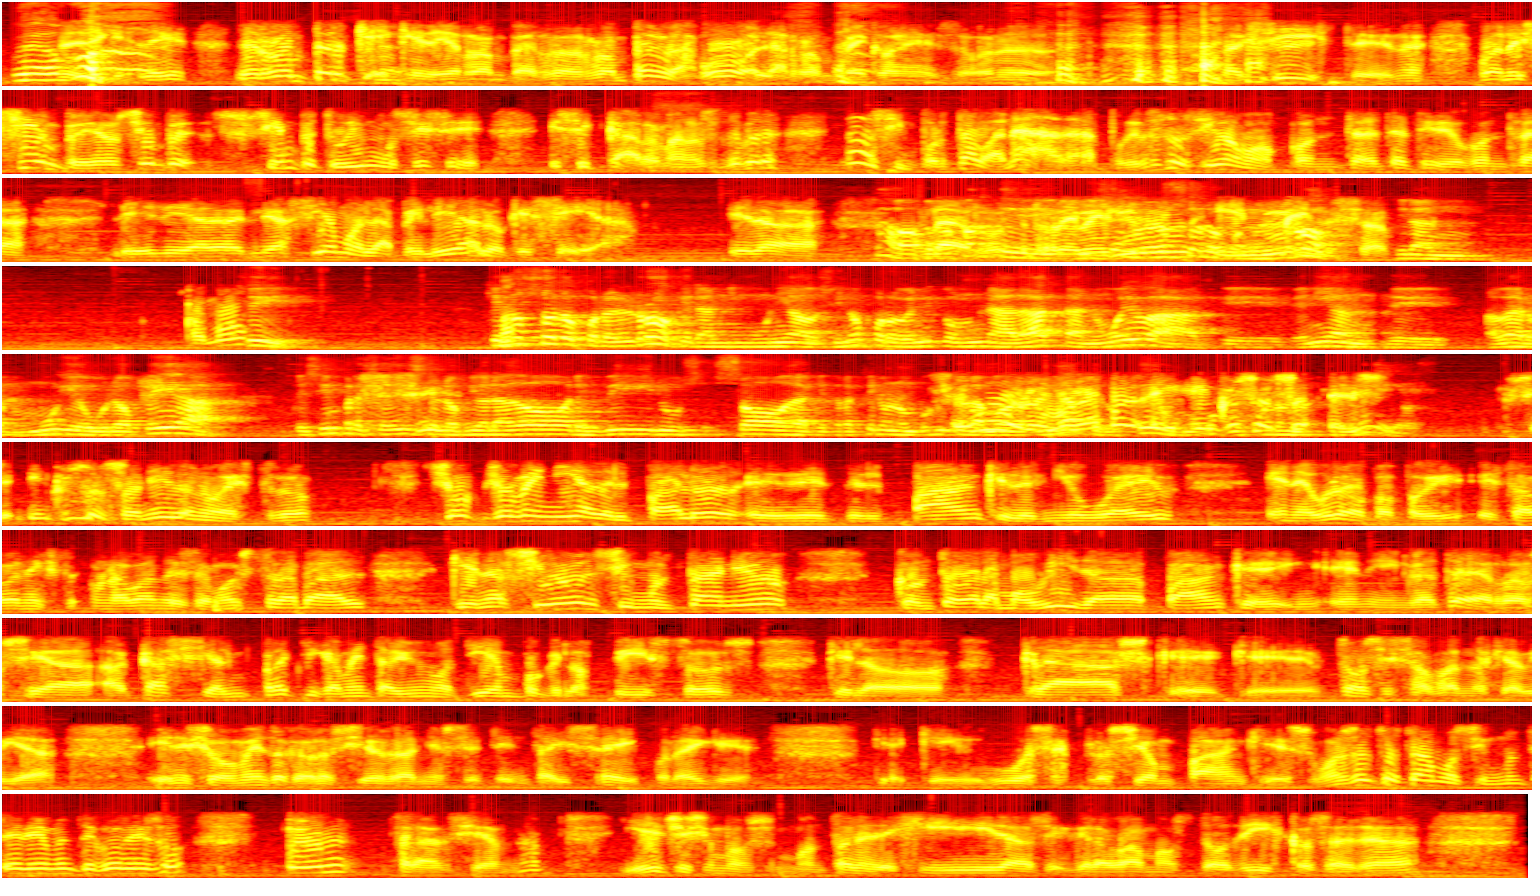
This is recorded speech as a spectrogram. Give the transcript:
de, romper qué que de romper romper las bolas romper con eso no, existe bueno y siempre siempre siempre tuvimos ese ese karma nosotros pero no nos importaba nada porque nosotros íbamos contra te contra le, le, hacíamos la pelea lo que sea. Era una rebelión inmensa. ¿Cómo? Sí, que no solo por el rock eran ninguneados, sino por venir con una data nueva que venían de, a ver, muy europea, que siempre se dice los violadores, virus, soda, que trajeron un poquito la modernidad. incluso, el, incluso el sonido nuestro, yo, yo venía del palo eh, del punk y del new wave en Europa, porque estaba en una banda que se llamó Extraval, que nació en simultáneo con toda la movida punk en, Inglaterra, o sea, casi prácticamente al mismo tiempo que los Pistols, que los Clash, que, que todas esas bandas que había en ese momento, que habrá sido el año 76, por ahí que, que, hubo esa explosión punk y eso. Nosotros estábamos simultáneamente con eso en Francia, ¿no? Y de hecho hicimos montones de giras y grabamos dos discos allá.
